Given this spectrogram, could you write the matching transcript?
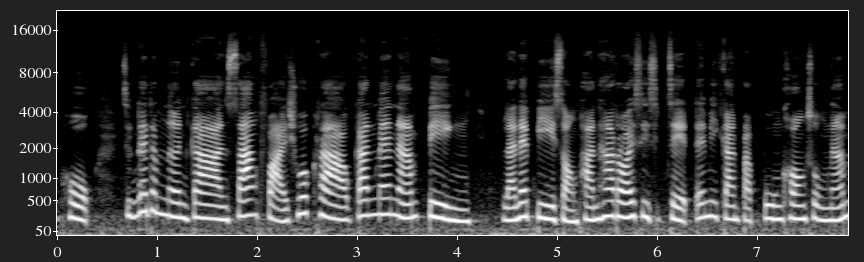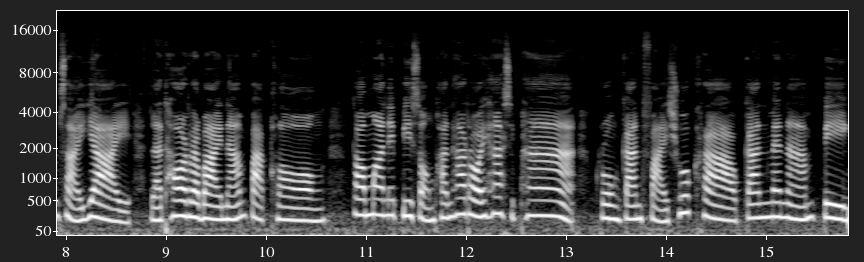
2536 จึงได้ดำเนินการสร้างฝายชั่วคราวกั้นแม่น้ำปิง และในปี 2547 ได้มีการปรับปรุงคลองส่งน้ำสายใหญ่ และท่อระบายน้ำปากคลอง ต่อมาในปี 2555โครงการฝ่ายชั่วคราวกั้นแม่น้ำปิง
